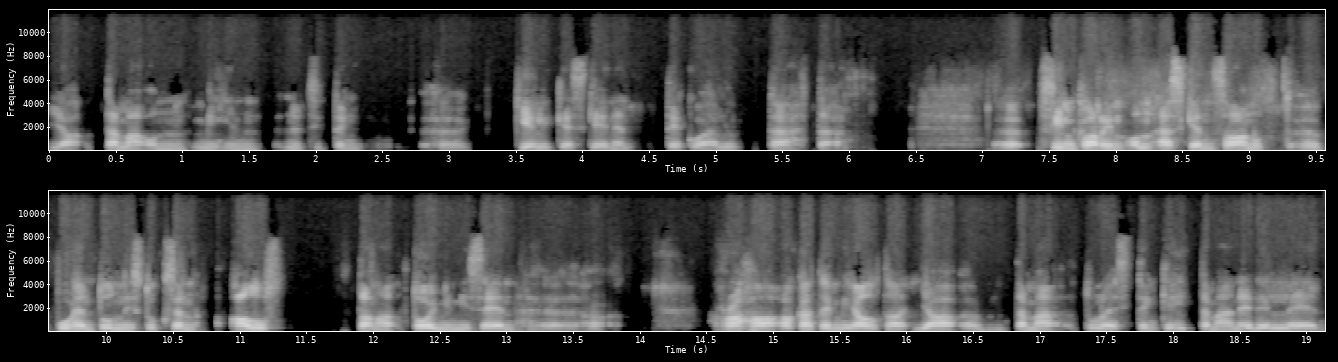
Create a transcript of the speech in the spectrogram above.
Ja tämä on, mihin nyt sitten kielikeskeinen tekoäly tähtää. Finclarin on äsken saanut puheentunnistuksen alust johtajana toimimiseen rahaa akatemialta ja tämä tulee sitten kehittämään edelleen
